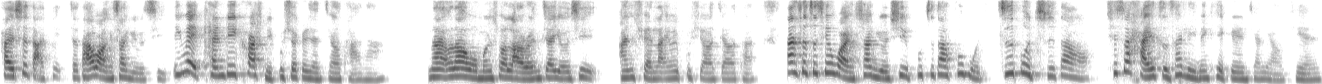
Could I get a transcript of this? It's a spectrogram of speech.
还是打地打网上游戏？因为 Candy Crush 你不需要跟人交谈啊。那那我们说老人家游戏。安全啦，因为不需要交谈。但是这些网上游戏，不知道父母知不知道？其实孩子在里面可以跟人家聊天，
